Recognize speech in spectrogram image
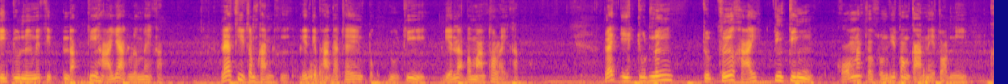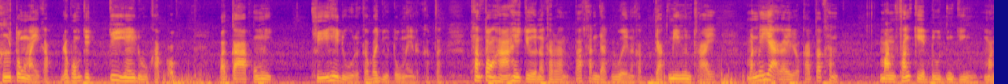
ติดอยู่หนึ่งในสิบอันดับที่หายากหรือไม่ครับ และที่สำคัญคือเหรียญที่ผ่านการใช้ตกอยู่ที่เหรียญละประมาณเท่าไหร่ครับ และอีกจุดหนึ่งจุดซื้อขายจริง ๆ ของนักสะสมที่ต้องการในตอนนี้ คือตรงไหนครับ แล้วผมจะจี้ให้ดูครับเอาปากกาผมนี่ชี้ให้ดูนะครับว่าอยู่ตรงไหนนะครับท่านท่านต้องหาให้เจอนะครับท่านถ้าท่านอยากรวยนะครับอยากมีเงินใช้ มันไม่ยากอะไรหรอกครับ ถ้าท่านมันสังเกตดูจริง ๆ มัน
